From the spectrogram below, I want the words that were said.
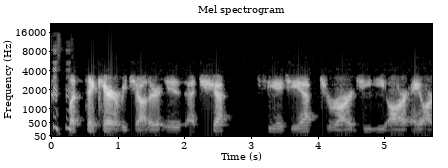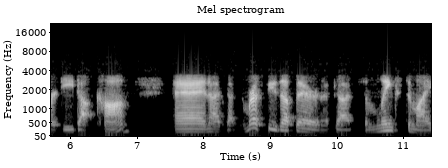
Let's take care of each other. Is at chef C-H-E-F, Gerard, G-E-R-A-R-D dot com. And I've got some recipes up there and I've got some links to my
